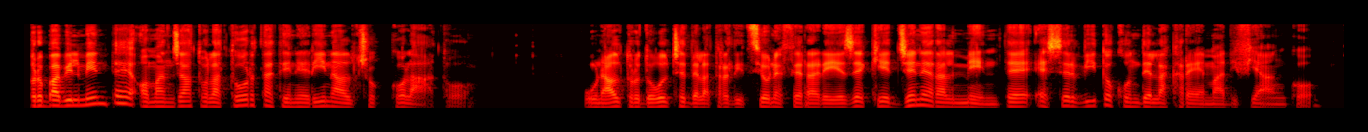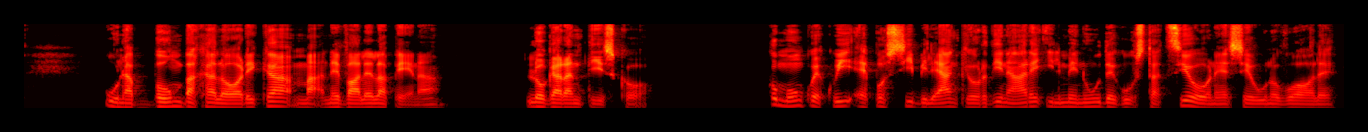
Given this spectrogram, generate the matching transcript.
Probabilmente ho mangiato la torta tenerina al cioccolato, un altro dolce della tradizione ferrarese che generalmente è servito con della crema di fianco. Una bomba calorica, ma ne vale la pena. Lo garantisco. Comunque qui è possibile anche ordinare il menù degustazione se uno vuole,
